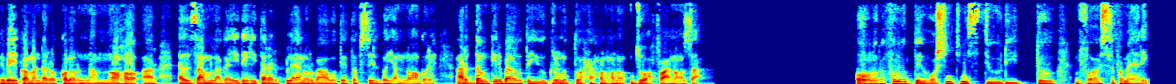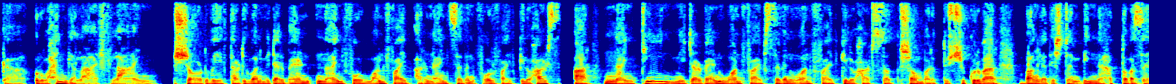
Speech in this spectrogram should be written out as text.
এবে কমান্ডার অকলর নাম নহ আর এলজাম লাগাই দেহি তার প্ল্যানর বাবতে তফসিল বয়ান ন করে আর দমকির বাবতে ইউক্রেন তো হেখন হন জোয়াফা নজা Ora från the Washington studio to Voice of America, Rohingya Lifeline. Shortwave 31 meter band 9415 or 9745 kilohertz আর 19 মিটার ব্যান্ড 15715 কিলোহার্টজ সোমবার তো শুক্রবার, বাংলাদেশ টাইম বিন্না হাত্ত বাজে,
